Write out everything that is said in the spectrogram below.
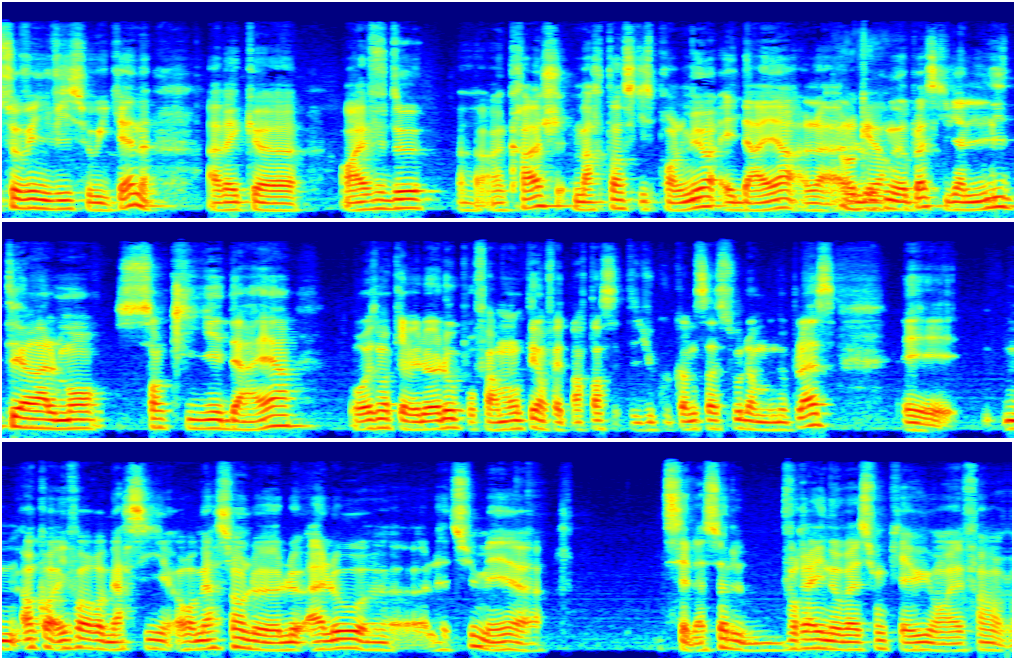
sauvé une vie ce week-end avec euh, en F2 euh, un crash, Martin qui se prend le mur et derrière la monoplace qui vient littéralement s'enquiller derrière. Heureusement qu'il y avait le Halo pour faire monter en fait. Martin c'était du coup comme ça sous la monoplace et mm, encore une fois remercie, remercions le, le Halo euh, là-dessus, mais c'est la seule vraie innovation qu'il y a eu en F1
